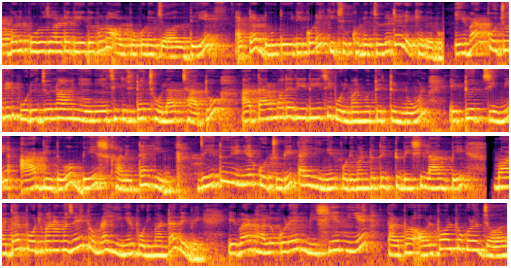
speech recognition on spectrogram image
একবারে পুরো জলটা দিয়ে দেবো না, অল্প করে জল দিয়ে একটা ডো তৈরি করে কিছুক্ষণের জন্য এটা রেখে দেবো। এবার কচুরির পুরের জন্য আমি নিয়ে নিয়েছি কিছুটা ছোলার ছাতু, আর তার মধ্যে দিয়ে দিয়েছি পরিমাণ মতো একটু নুন, একটু চিনি, আর দিয়ে দেবো বেশ খানিকটা হিং। যেহেতু হিঙের কচুরি, তাই হিঙের পরিমাণটা তো একটু বেশি লাগবেই। ময়দার পরিমাণ অনুযায়ী তোমরা হিঙের পরিমাণটা দেবে। এবার ভালো করে মিশিয়ে নিয়ে তারপর অল্প অল্প করে জল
